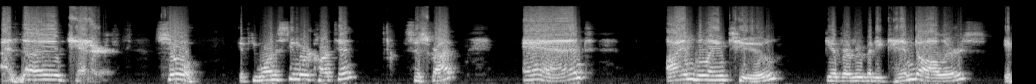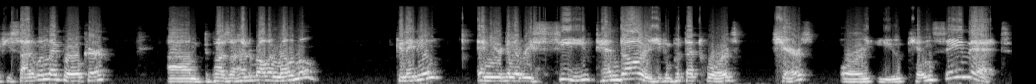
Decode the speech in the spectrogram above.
I love cheddar. So, if you want to see more content, subscribe, and I'm going to give everybody ten dollars if you sign up with my broker. Um, deposit hundred dollar minimum Canadian, and you're going to receive ten dollars. You can put that towards shares or you can save it.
